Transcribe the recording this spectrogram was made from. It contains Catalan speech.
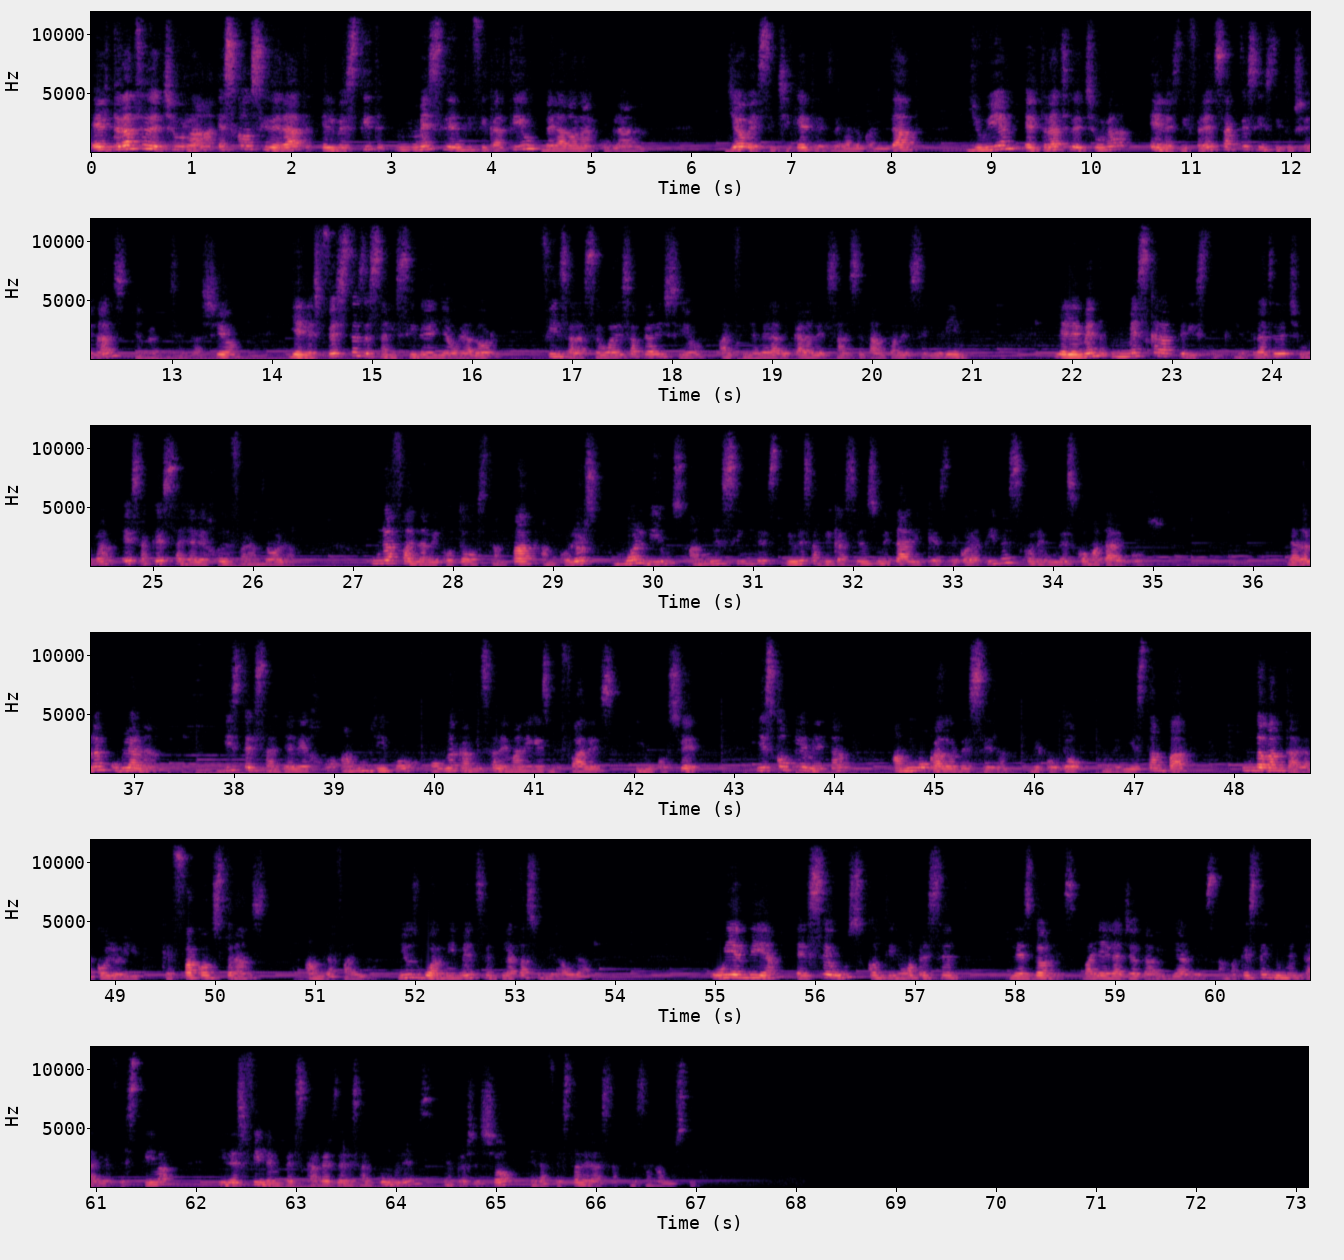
El tratge de xurra és considerat el vestit més identificatiu de la dona alcublana. Joves i xiquetes de la localitat lluïen el tratge de xurra en els diferents actes institucionals en representació i en les festes de Sant Isidre Llaurador fins a la seva desaparició al final de la dècada dels anys 70 del segle XX. L'element més característic del tratge de xurra és aquest sayalejo de farandola, una falda de cotó estampat amb colors molt vius amb unes cintes i unes aplicacions metàl·liques decoratives conegudes com a talcos. La dona alcublana vist el sayalejo amb un llipo o una camisa de mànigues bufades i un coset i es complementa amb un mocador de seda, de cotó, on havia estampat, un davantal acolorit que fa constants amb la falda i uns guarniments en plata sobredaurada. Avui en dia, el seu ús continua present. Les dones ballen la jota avillades amb aquesta indumentària festiva i desfilen pels carrers de les Alcubles en processó en la festa de, la, de Sant Agustí.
